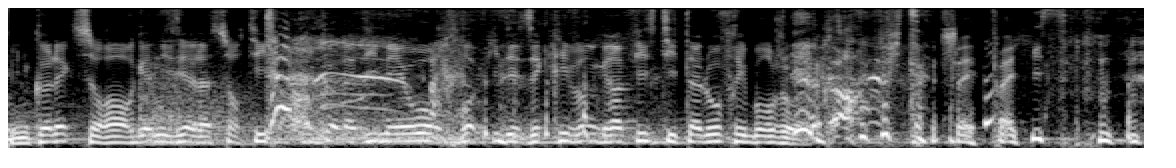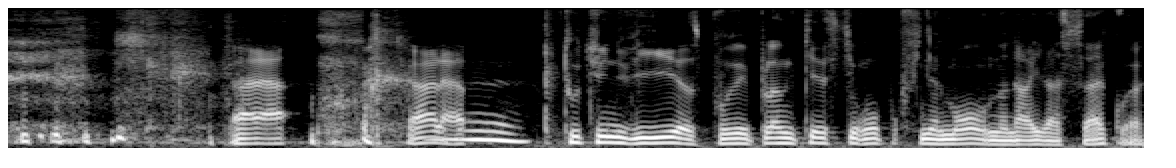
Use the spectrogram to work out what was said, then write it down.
Une collecte sera organisée à la sortie par Nicolas Dinéo au profit des écrivains graphistes italo-fribourgeois. Oh putain, j'avais pas lu ça. Voilà. Voilà. Toute une vie à se poser plein de questions pour finalement on en arrive à ça quoi.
